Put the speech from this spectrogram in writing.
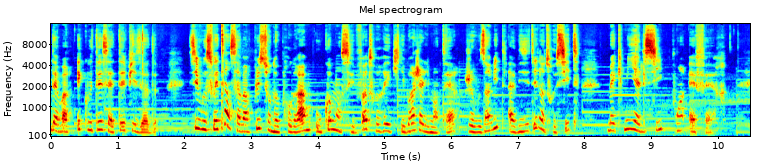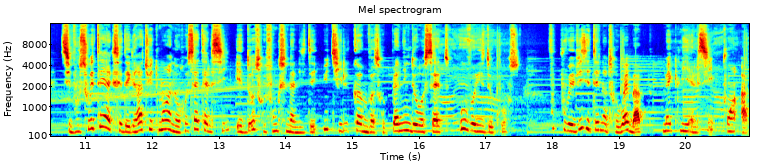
D'avoir écouté cet épisode. Si vous souhaitez en savoir plus sur nos programmes ou commencer votre rééquilibrage alimentaire, je vous invite à visiter notre site makemehealthy.fr. Si vous souhaitez accéder gratuitement à nos recettes Elsie et d'autres fonctionnalités utiles comme votre planning de recettes ou vos listes de courses, vous pouvez visiter notre web app makemehealthy.app.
